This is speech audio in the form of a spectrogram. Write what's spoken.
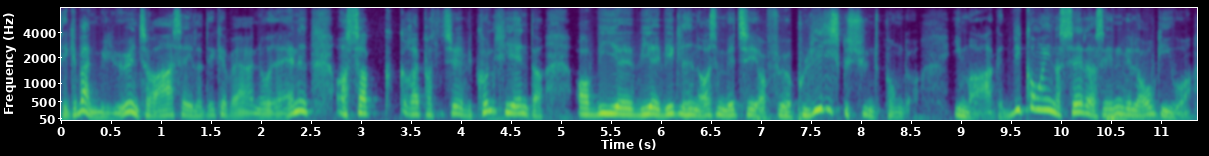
Det kan være en miljøinteresse, eller det kan være noget andet. Og så repræsenterer vi kun klienter, og vi, øh, vi er i virkeligheden også med til at føre politiske synspunkter i markedet. Vi går ind og sætter os inde ved lovgiver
